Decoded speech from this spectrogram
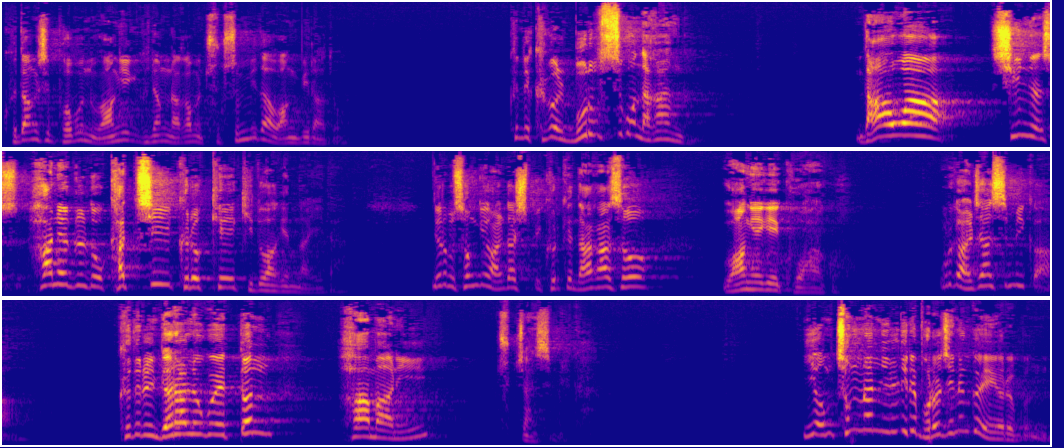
그 당시 법은 왕에게 그냥 나가면 죽습니다. 왕비라도. 근데 그걸 무릅쓰고 나간 거예요. 나와 신, 하녀들도 같이 그렇게 기도하겠나이다. 여러분 성경 알다시피 그렇게 나가서 왕에게 구하고 우리가 알지 않습니까? 그들을 멸하려고 했던 하만이 죽지 않습니까? 이 엄청난 일들이 벌어지는 거예요, 여러분.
